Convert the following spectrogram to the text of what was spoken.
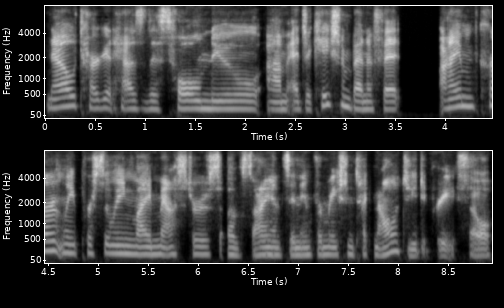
now Target has this whole new um, education benefit. I'm currently pursuing my master's of science in information technology degree. So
